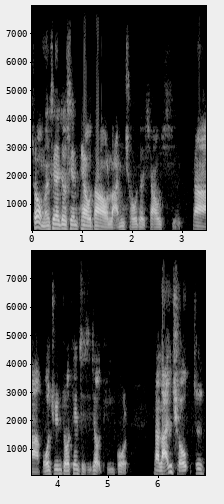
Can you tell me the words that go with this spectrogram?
所以我们现在就先跳到篮球的消息。那博君昨天其实就有提过了，那篮球就是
